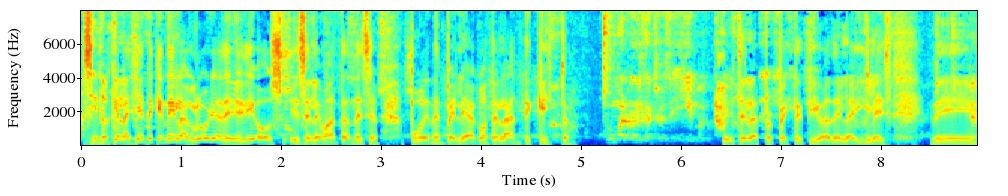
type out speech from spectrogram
sino que la gente que tiene la gloria de Dios y se levantan, ese, pueden pelear contra el anticristo. Esta es la perspectiva de la iglesia, de,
